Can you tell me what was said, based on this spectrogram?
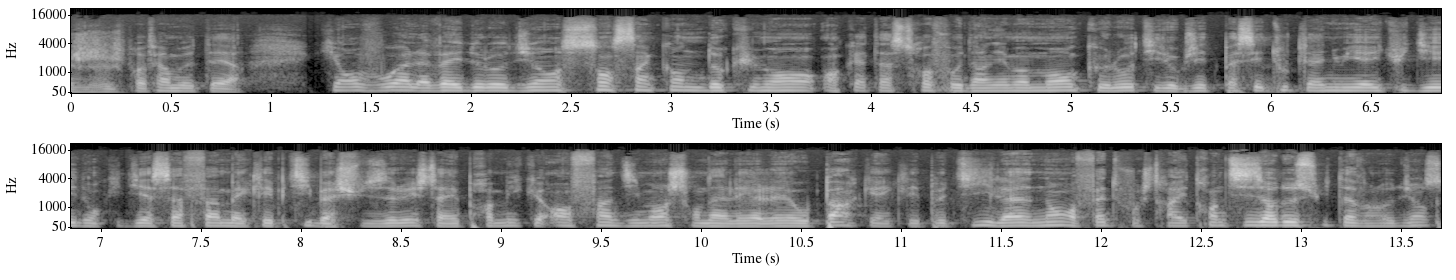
je, préfère me taire, qui envoie la veille de l'audience 150 documents en catastrophe au dernier moment, que l'autre il est obligé de passer toute la nuit à étudier, donc il dit à sa femme avec les petits, bah, je suis désolé, je t'avais promis qu'enfin dimanche on allait aller au parc avec les petits, là non, en fait il faut que je travaille 36 heures de suite avant l'audience,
